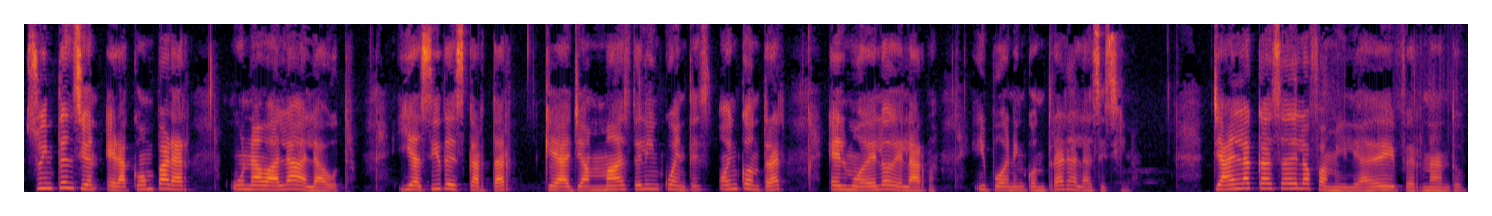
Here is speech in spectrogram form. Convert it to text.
Su intención era comparar una bala a la otra y así descartar que haya más delincuentes o encontrar el modelo del arma y poder encontrar al asesino. Ya en la casa de la familia de Fernando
